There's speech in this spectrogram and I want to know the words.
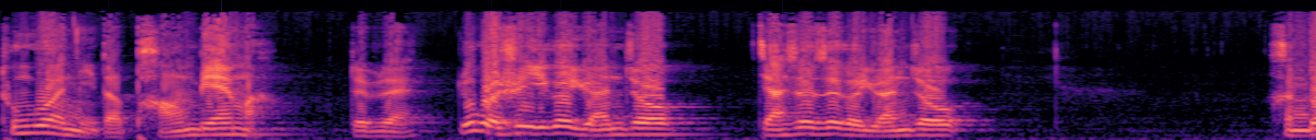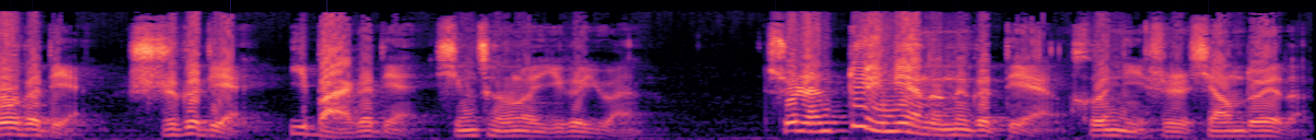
通过你的旁边嘛，对不对？如果是一个圆周，假设这个圆周很多个点，十个点，一百个点，形成了一个圆。虽然对面的那个点和你是相对的，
